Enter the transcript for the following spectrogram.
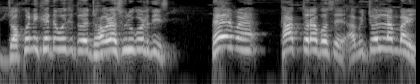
যখনই খেতে বলছি তোদের ঝগড়া শুরু করে দিস। হ্যাঁ থাক তোরা বসে আমি চললাম বাড়ি।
